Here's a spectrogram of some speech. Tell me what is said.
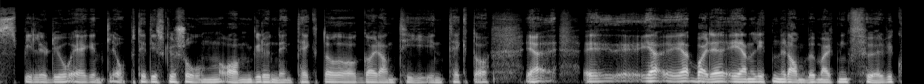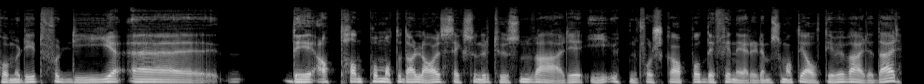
spiller det jo egentlig opp til diskusjonen om grunninntekt og garantiinntekt. Og jeg, jeg, jeg, bare en liten randbemerkning før vi kommer dit, fordi eh, det at han på en måte da lar 600 000 være i utenforskap og definerer dem som at de alltid vil være der,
